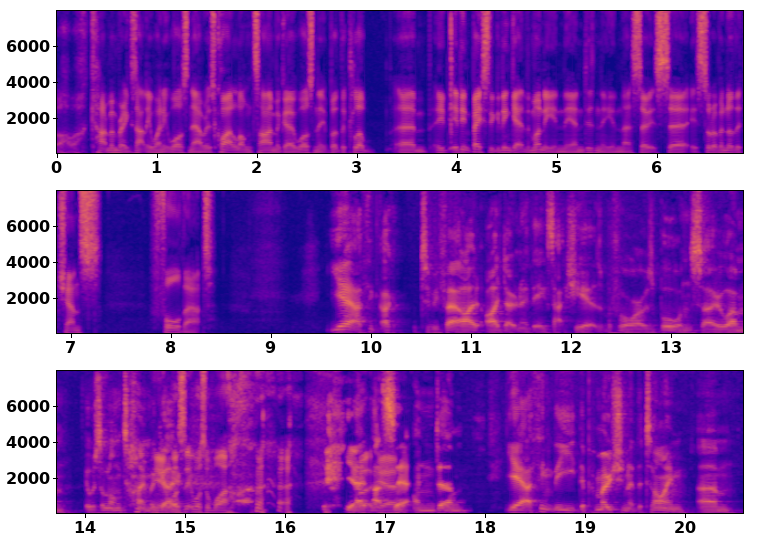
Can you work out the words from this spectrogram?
Oh, I can't remember exactly when it was now, but it was quite a long time ago, wasn't it? But the club, um, it, it didn't, basically didn't get the money in the end, didn't he? And that, so it's uh, it's sort of another chance for that. Yeah, I think I, to be fair, I, I don't know the exact year. It was before I was born, so um, it was a long time ago. Yeah, it was, it was a while. yeah, but, that's yeah. it. And um, yeah, I think the the promotion at the time um,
